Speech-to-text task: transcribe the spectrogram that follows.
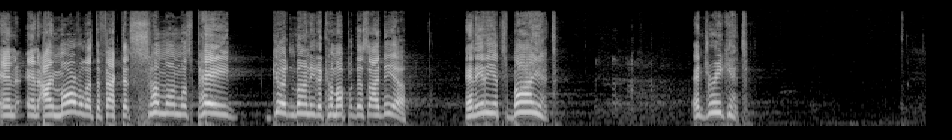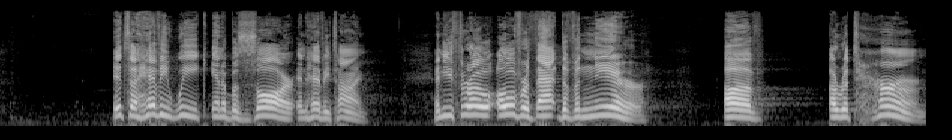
And, and I marveled at the fact that someone was paid good money to come up with this idea. And idiots buy it and drink it. It's a heavy week in a bizarre and heavy time. And you throw over that the veneer of a return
